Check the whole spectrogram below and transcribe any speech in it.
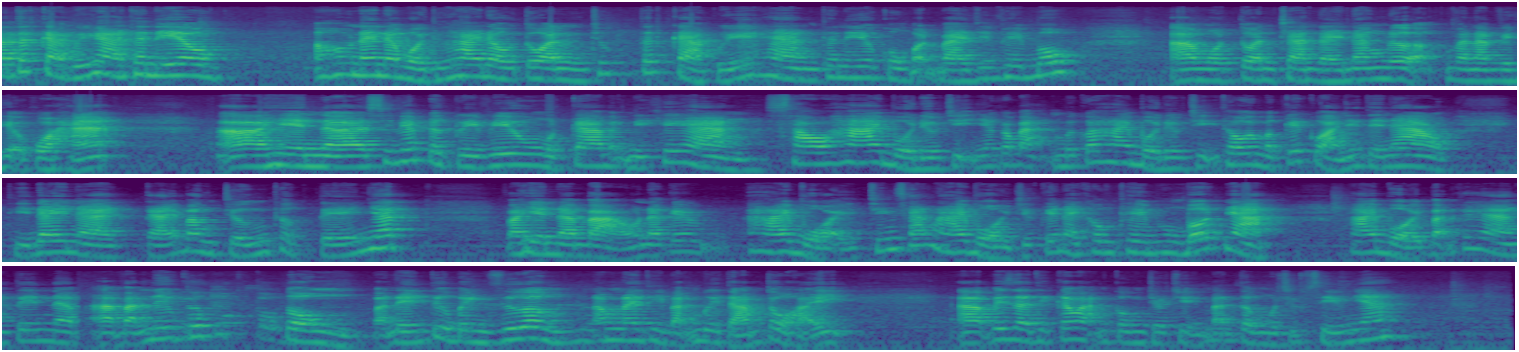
chào tất cả quý hàng thân yêu. À, Hôm nay là buổi thứ hai đầu tuần. Chúc tất cả quý hàng thân yêu cùng bạn bè trên Facebook à, Một tuần tràn đầy năng lượng và làm việc hiệu quả. À, Hiền à, xin phép được review một ca bệnh lý khách hàng. Sau hai buổi điều trị nha các bạn Mới có hai buổi điều trị thôi mà kết quả như thế nào? Thì đây là cái bằng chứng thực tế nhất. Và Hiền đảm bảo là cái hai buổi Chính xác là hai buổi chứ cái này không thêm không bớt nha. Hai buổi bạn khách hàng tên là à, bạn Lưu Quốc Tùng. Bạn đến từ Bình Dương. Năm nay thì bạn 18 tuổi. À, bây giờ thì các bạn cùng trò chuyện bạn Tùng một chút xíu nhé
